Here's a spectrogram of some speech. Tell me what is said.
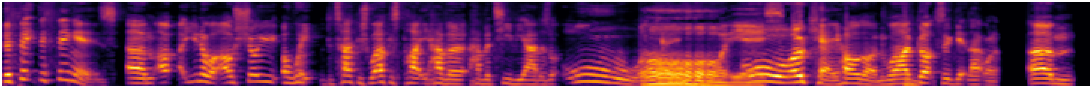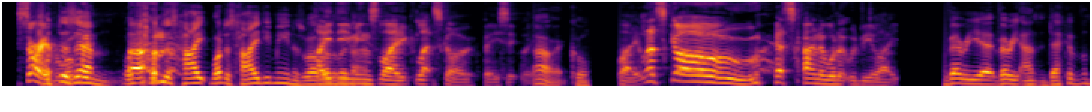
The thing, the thing is, um, I, you know what? I'll show you. Oh wait, the Turkish Workers' Party have a have a TV ad as well. Ooh, okay. Oh yes. Oh, okay. Hold on. Well, I've got to get that one. Um, sorry, what does everyone. um what, um, what does hadi what does hadi mean as well? but by the way? Hadi means like let's go, basically. All right, cool. Like let's go. That's kind of what it would be like. Very uh, very Ant Deck of them.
